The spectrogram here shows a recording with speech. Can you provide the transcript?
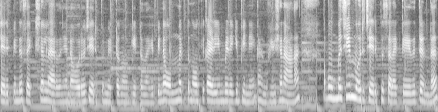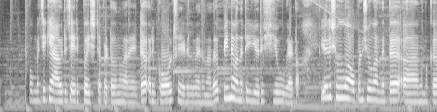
ചെരുപ്പിന്റെ സെക്ഷനിലായിരുന്നു ഞാൻ ഓരോ ചെരുപ്പും ഇട്ട് നോക്കി ഇട്ട് നോക്കി. പിന്നെ ഒന്നിട്ട് നോക്കി കഴിയുമ്പോഴേക്കും പിന്നെയും കൺഫ്യൂഷനാണ് അപ്പോൾ ഉമ്മച്ചിയും ഒരു ചെരുപ്പ് സെലക്ട് ചെയ്തിട്ടുണ്ട്. അപ്പോൾ ഉമ്മച്ചിക്ക് ആ ഒരു ചെരുപ്പ് ഇഷ്ടപ്പെട്ടു എന്ന് പറഞ്ഞിട്ട് ഒരു ഗോൾഡ് ഷെയ്ഡിൽ വരുന്നത്. പിന്നെ വന്നിട്ട് ഈ ഒരു ഷൂ കേട്ടോ. ഈ ഒരു ഷൂ ഓപ്പൺ ഷൂ വന്നിട്ട് നമുക്ക്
